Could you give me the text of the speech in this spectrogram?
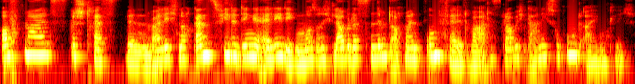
oftmals gestresst bin, weil ich noch ganz viele Dinge erledigen muss. Und ich glaube, das nimmt auch mein Umfeld wahr. Das glaube ich gar nicht so gut eigentlich.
